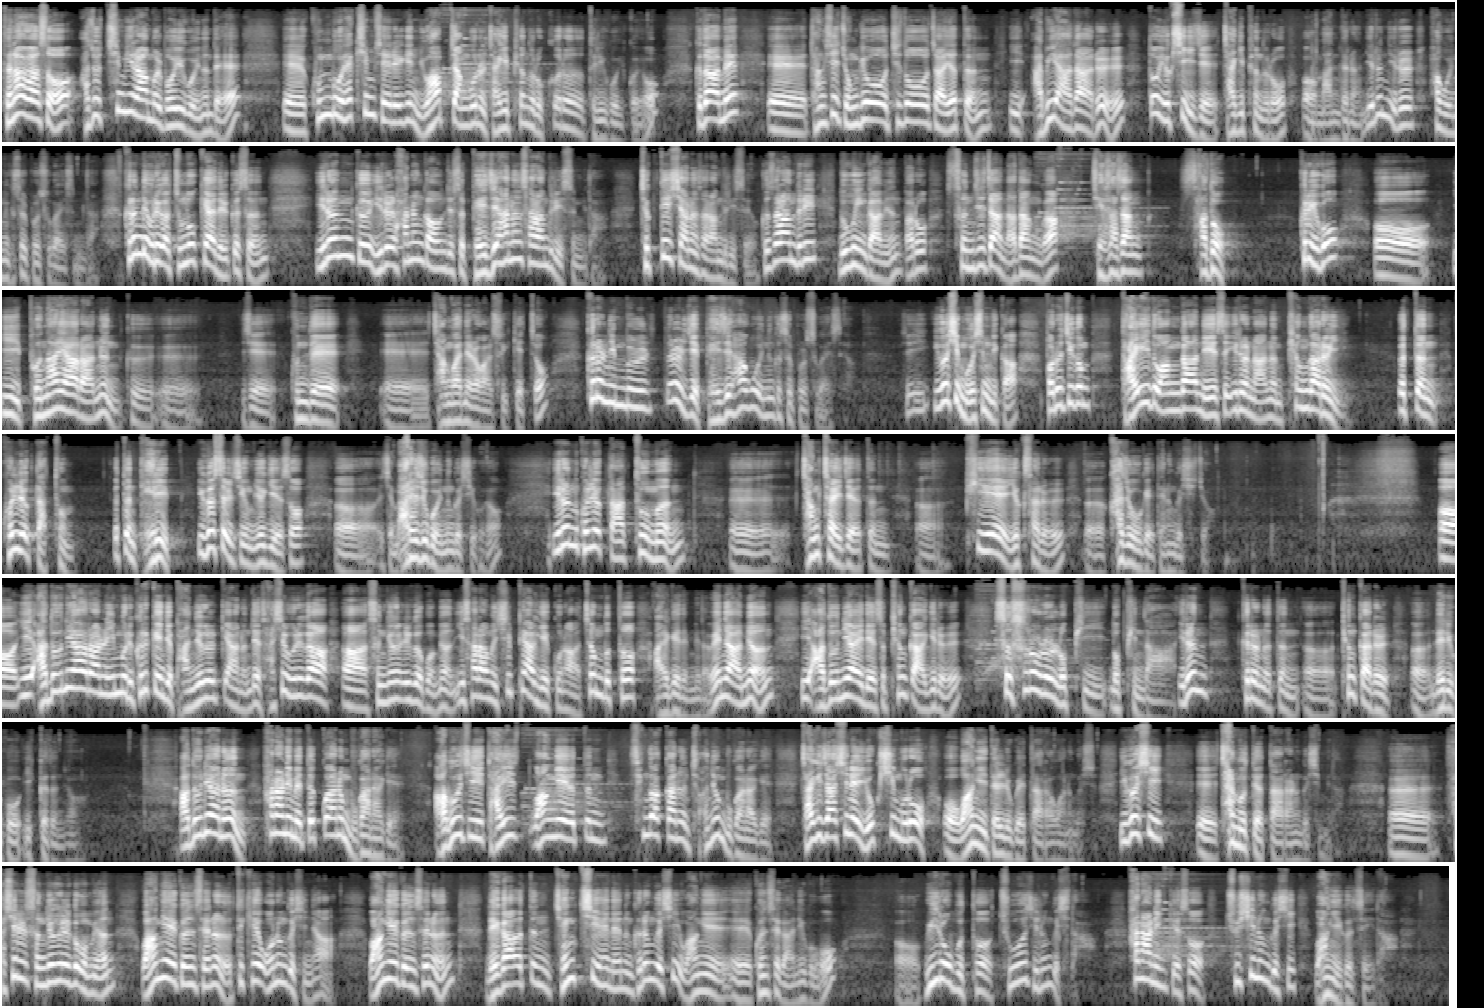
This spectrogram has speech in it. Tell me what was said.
더 나가서 아주 치밀함을 보이고 있는데 예, 군부 핵심 세력인 요압 장군을 자기 편으로 끌어들이고 있고요. 그 다음에 당시 종교 지도자였던 이 아비아다를 또 역시 이제 자기 편으로 어, 만드는 이런 일을 하고 있는 것을 볼 수가 있습니다. 그런데 우리가 주목해야 될 것은 이런 그 일을 하는 가운데서 배제하는 사람들이 있습니다. 적대시하는 사람들이 있어요. 그 사람들이 누구인가 하면 바로 선지자 나단과 제사장 사독 그리고 어, 이 버나야라는 그 어, 이제 군대 장관이라고 할 수 있겠죠. 그런 인물들을 이제 배제하고 있는 것을 볼 수가 있어요. 이것이 무엇입니까? 바로 지금 다윗 왕가 내에서 일어나는 평가의 어떤 권력 다툼, 어떤 대립 이것을 지금 여기에서 어 이제 말해주고 있는 것이고요. 이런 권력 다툼은 장차 이제 어떤 어, 피해 역사를 어, 가져오게 되는 것이죠. 어, 이 아도니아라는 인물이 그렇게 이제 반역을 깨하는데 사실 우리가 아, 성경을 읽어보면 이 사람은 실패하겠구나 처음부터 알게 됩니다. 왜냐하면 이 아도니아에 대해서 평가하기를 스스로를 높이 높인다 이런 그런 어떤 어, 평가를 어, 내리고 있거든요. 아도니아는 하나님의 뜻과는 무관하게 아버지 다윗 왕의 어떤 생각과는 전혀 무관하게 자기 자신의 욕심으로 어, 왕이 되려고 했다라고 하는 것이죠. 이것이 예, 잘못되었다라는 것입니다. 사실 성경을 읽어보면 왕의 권세는 어떻게 오는 것이냐? 왕의 권세는 내가 어떤 쟁취해내는 그런 것이 왕의 권세가 아니고 어, 위로부터 주어지는 것이다. 하나님께서 주시는 것이 왕의 권세이다.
